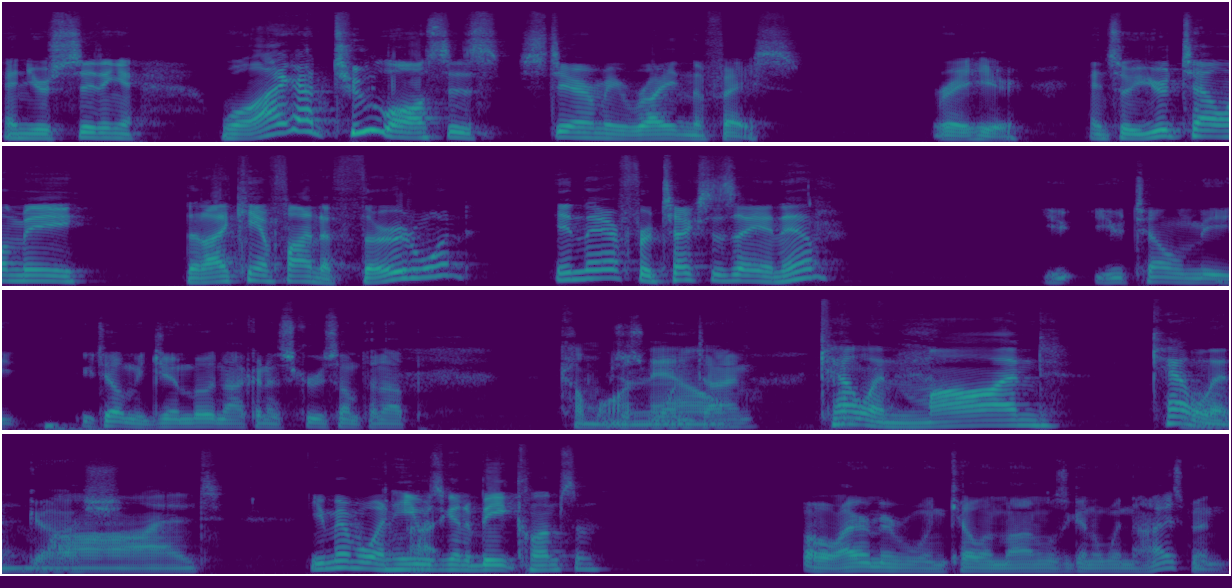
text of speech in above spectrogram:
and you're sitting at, well, I got two losses staring me right in the face right here. And so you're telling me that I can't find a third one in there for Texas A&M? You you telling me you telling me Jimbo not going to screw something up Come on just now. one time? Kellen oh, Mond. Kellen Oh. Mond. You remember when he was going to beat Clemson? Oh, I remember when Kellen Mond was going to win the Heisman.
